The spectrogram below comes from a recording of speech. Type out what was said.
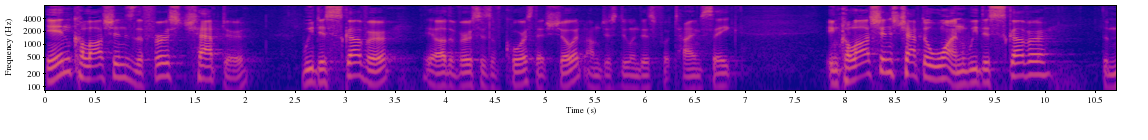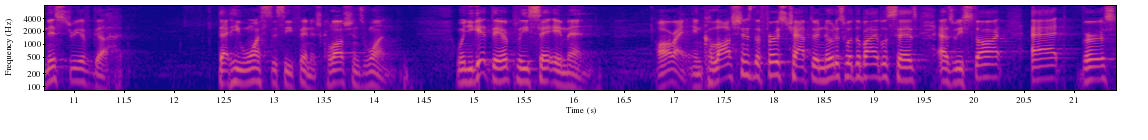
In Colossians, the first chapter, we discover, there are other verses, of course, that show it. I'm just doing this for time's sake. In Colossians chapter 1, we discover the mystery of God that he wants to see finished. Colossians 1. When you get there, please say amen. All right, in Colossians, the first chapter, notice what the Bible says as we start at verse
